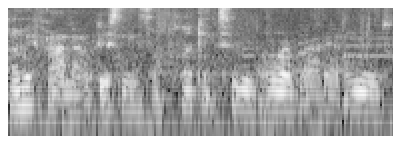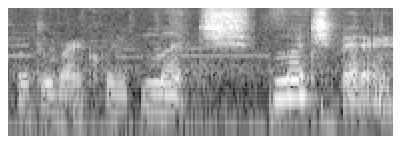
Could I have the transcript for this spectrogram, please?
let me find out this needs some plucking too. Don't worry about it. I'm gonna just go through right quick. Much, much better.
